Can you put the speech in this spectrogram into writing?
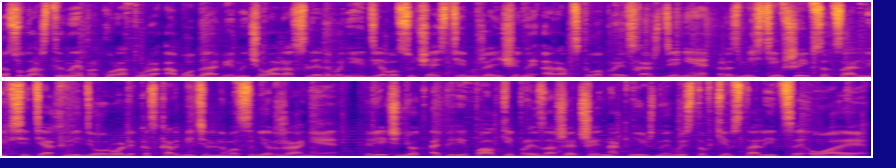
Государственная прокуратура Абу-Даби начала расследование дела с участием женщины арабского происхождения, разместившей в социальных сетях видеоролик оскорбительного содержания. Речь идет о перепалке, произошедшей на книжной выставке в столице ОАЭ.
